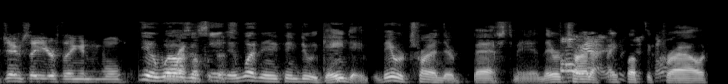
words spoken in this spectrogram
James say your thing, and we'll. Yeah, well, We'll I wrap was gonna say it wasn't anything to do with game day. They were trying their best, man. They were Oh, trying yeah, to hype up the cold. crowd,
